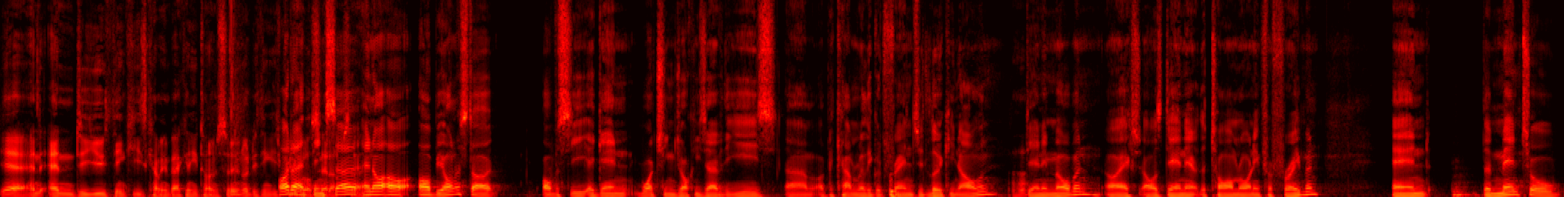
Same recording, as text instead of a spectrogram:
yeah, and and do you think he's coming back anytime soon, or do you think he's? I don't well think so. up, And I- I'll, I'll be honest, I obviously again watching jockeys over the years, um, I've become really good friends with Lukey Nolan Uh-huh. down in Melbourne. I actually I was down there at the time riding for Freedman, and the mental,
